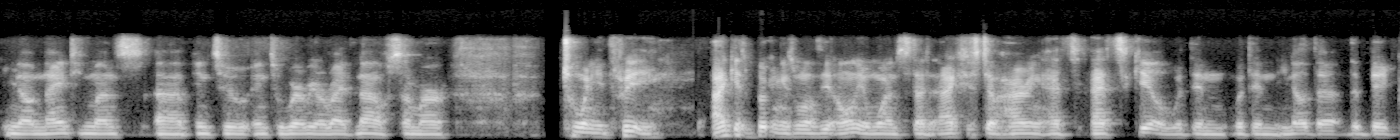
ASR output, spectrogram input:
you know 19 months uh, into into where we are right now summer 23 i guess booking is one of the only ones that actually still hiring at at scale within within you know the the big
